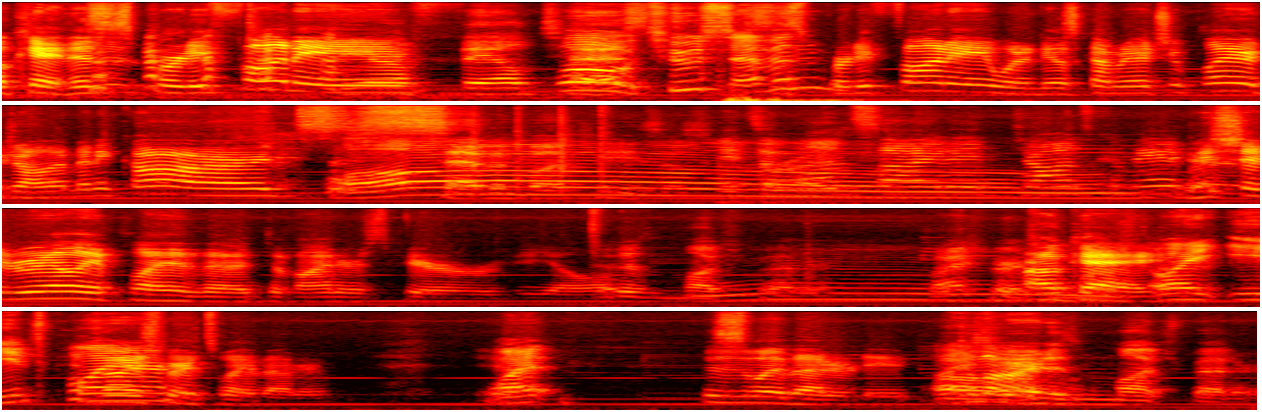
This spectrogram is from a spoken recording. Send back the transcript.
Okay, this is pretty funny. You're a failed Whoa, test. two This is pretty funny. When it deals coming at you, player, draw that many cards. Whoa. Seven, but Jesus. It's a one-sided John's Commander. We should really play the Diviner Spirit reveal. It is much better. My Mm. Okay. much- Like each Diviner player. Spirit's way better. Yeah. What? This is way better, dude. Oh, My Come spirit on. is much better.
